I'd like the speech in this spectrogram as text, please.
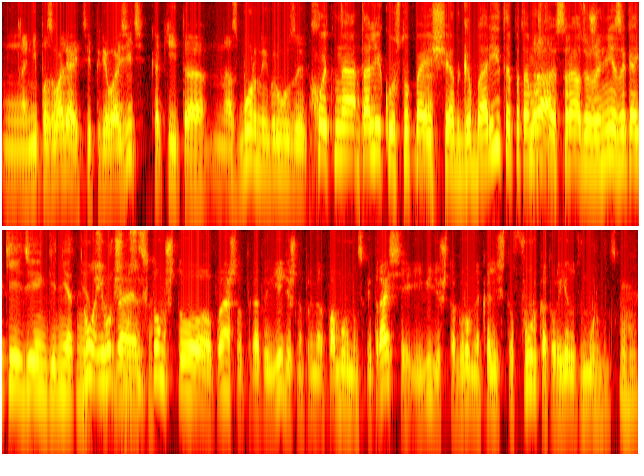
не позволяет тебе перевозить какие-то сборные грузы. Хоть на талику уступающие от габарита, потому Да. что сразу же ни за какие деньги нет, не ну и в общем суть в том, что, понимаешь, вот, когда ты едешь, например, по Мурманской трассе и видишь что огромное количество фур, которые едут в Мурманск Мгм.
